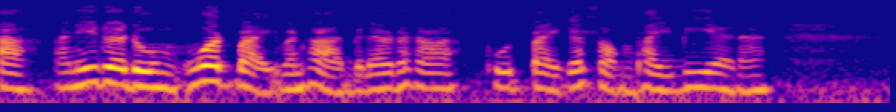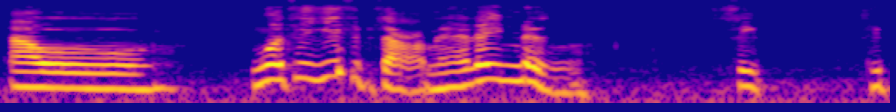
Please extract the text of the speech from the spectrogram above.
อะ อันนี้โดยดูงวดใหม่มันผ่านไปแล้วนะคะ พูดไปก็สองไพเบี้ยนะ เอางวดที่ยี่สิบสามนะได้หนึ่งสิบสิบ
